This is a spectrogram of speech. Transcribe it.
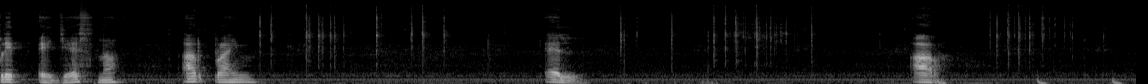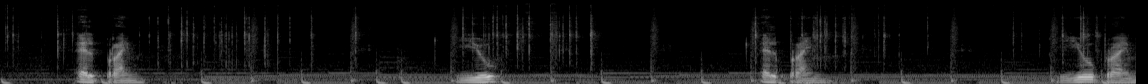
flip edges, no? R prime, L, R, L prime, U, L prime, U prime,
